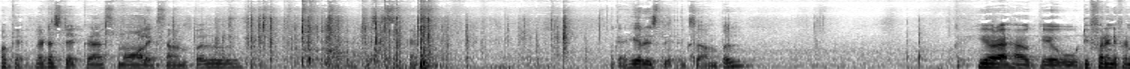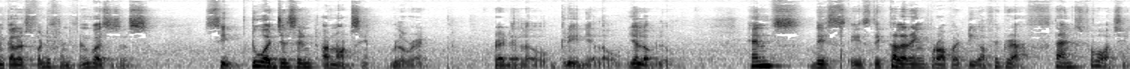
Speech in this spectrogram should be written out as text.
Okay, let us take a small example. Just a second. Okay, here is the example. Okay, here I have give different different colors for different different vertices see two adjacent are not same. Blue red. Red yellow. Green yellow. Yellow blue. Hence this is the coloring property of a graph. Thanks for watching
